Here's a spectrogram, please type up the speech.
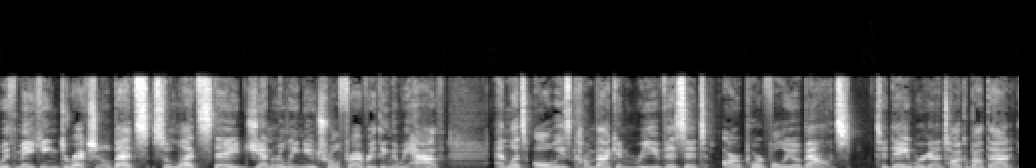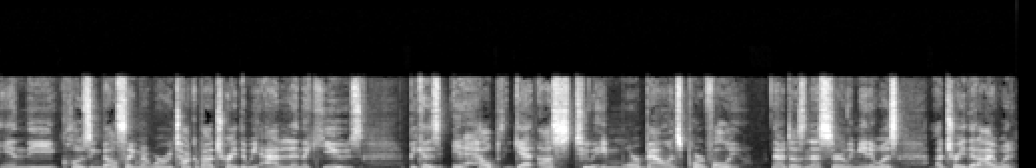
with making directional bets. So let's stay generally neutral for everything that we have. And let's always come back and revisit our portfolio balance. Today, we're going to talk about that in the closing bell segment where we talk about a trade that we added in the Qs because it helped get us to a more balanced portfolio. Now, it doesn't necessarily mean it was a trade that I would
